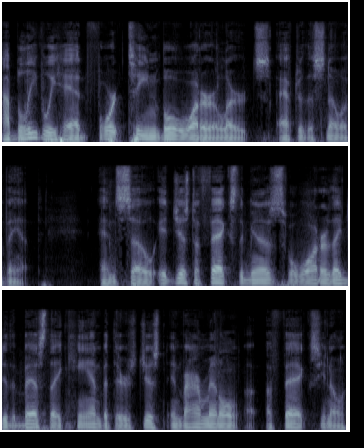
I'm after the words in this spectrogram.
I believe we had 14 boil water alerts after the snow event. And so it just affects the municipal water. They do the best they can, but there's just environmental uh, effects. You know,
